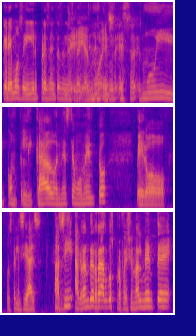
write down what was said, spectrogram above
queremos seguir presentes en, Sí, este, es, en muy, esta es- industria. es- es muy complicado en este momento, pero pues felicidades. Así, a grandes rasgos, profesionalmente,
